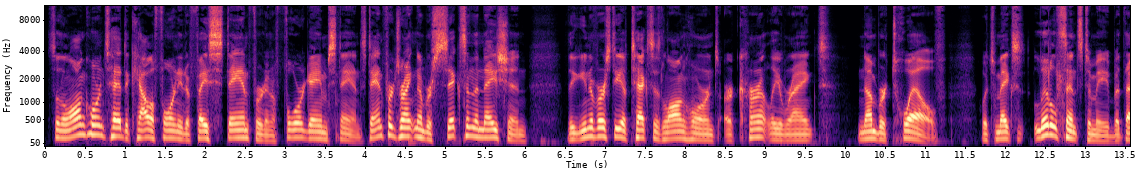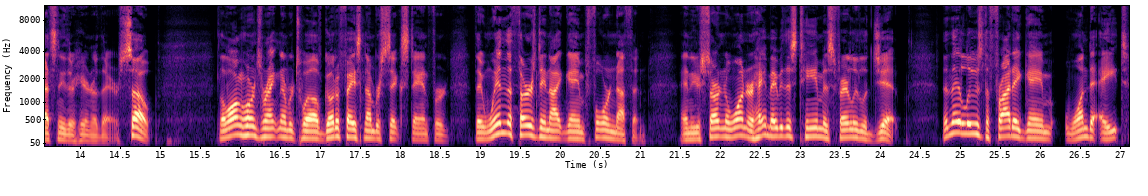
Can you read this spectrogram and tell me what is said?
So the Longhorns head to California to face Stanford in a four game stand. Stanford's ranked number six in the nation the University of Texas Longhorns are currently ranked number 12, which makes little sense to me, but that's neither here nor there. So, the Longhorns rank number 12, go to face number 6 Stanford. They win the Thursday night game 4 nothing. And you're starting to wonder, hey, maybe this team is fairly legit. Then they lose the Friday game 1 to 8.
